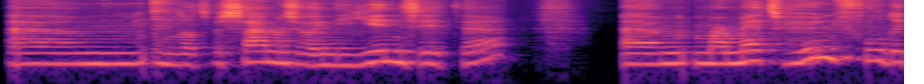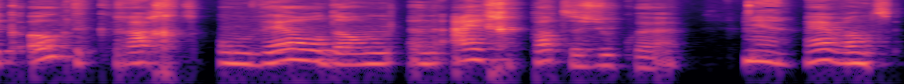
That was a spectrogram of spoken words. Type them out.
Ehm, omdat we samen zo in die yin zitten. Ehm, maar met hun voelde ik ook de kracht om wel dan een eigen pad te zoeken. Ja. Want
